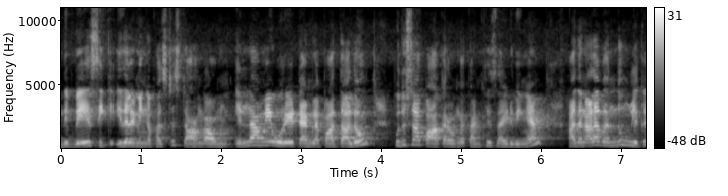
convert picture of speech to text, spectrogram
இது பேசிக் இதில் நீங்கள் ஃபஸ்ட்டு ஸ்ட்ராங் ஆகணும். எல்லாமே ஒரே டைமில் பார்த்தாலும் புதுசாக பார்க்குறவங்க கன்ஃபியூஸ் ஆகிடுவீங்க அதனால் வந்து உங்களுக்கு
